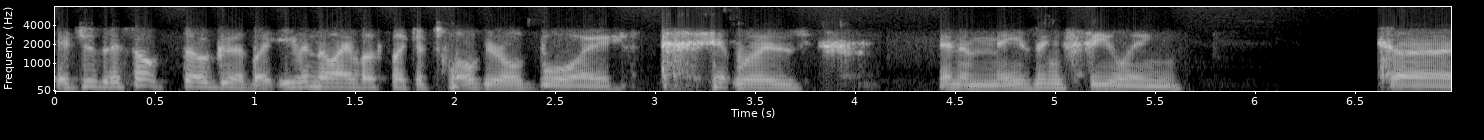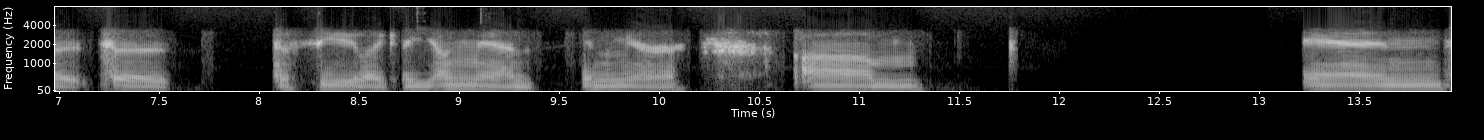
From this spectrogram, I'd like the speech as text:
it just it felt so good. Like even though I looked like a twelve year old boy, it was an amazing feeling to to to see like a young man in the mirror. Um and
